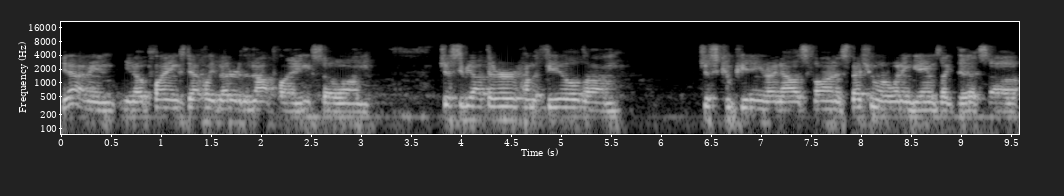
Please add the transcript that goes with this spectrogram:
Yeah, I mean, you know, playing is definitely better than not playing. So, um, just to be out there on the field, um, just competing right now is fun, especially when we're winning games like this. Uh,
